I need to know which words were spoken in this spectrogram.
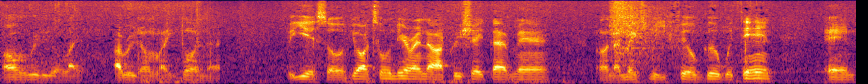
I don't really don't like. I really don't like doing that. But yeah, so if y'all tuned in right now, I appreciate that, man. Uh, that makes me feel good within, and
